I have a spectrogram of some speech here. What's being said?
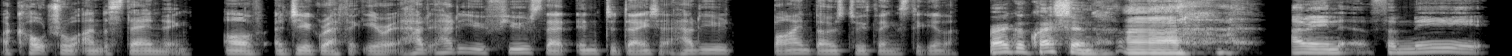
a cultural understanding of a geographic area. How, how do you fuse that into data? How do you bind those two things together? Very good question. Uh, I mean, for me,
